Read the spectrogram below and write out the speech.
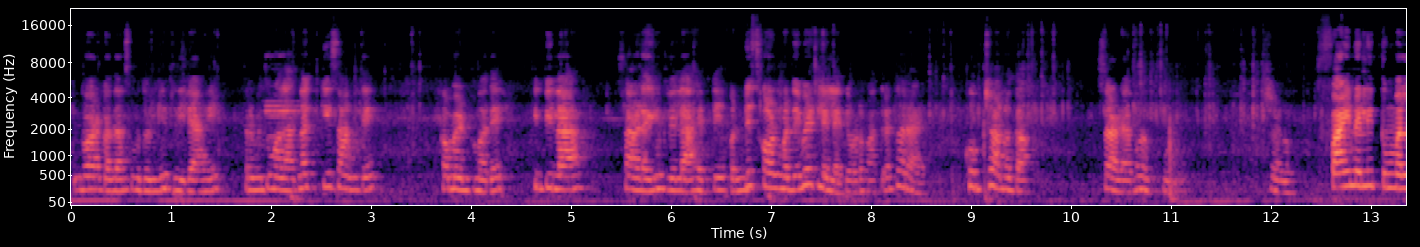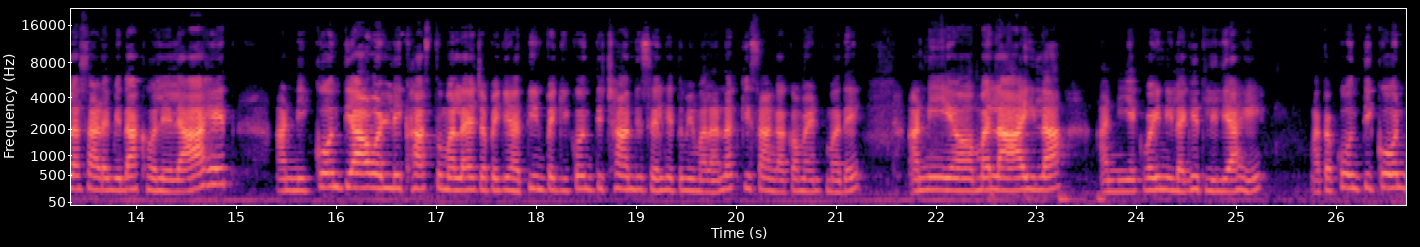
द्वारकादासमधून घेतलेली आहे तर मी तुम्हाला नक्की सांगते कमेंटमध्ये कितीला साड्या घेतलेल्या आहेत ते पण डिस्काउंटमध्ये भेटलेल्या आहेत एवढं मात्र खरं आहे. खूप छान होता साड्या भरपूर. चलो. फायनली तुम्हाला साड्या मी दाखवलेल्या आहेत. आणि कोणती आवडली खास तुम्हाला याच्यापैकी ह्या तीनपैकी कोणती छान दिसेल हे तुम्ही मला नक्की सांगा कमेंटमध्ये. आणि मला आईला आणि एक वहिनीला घेतलेली आहे. आता कोणती कोण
